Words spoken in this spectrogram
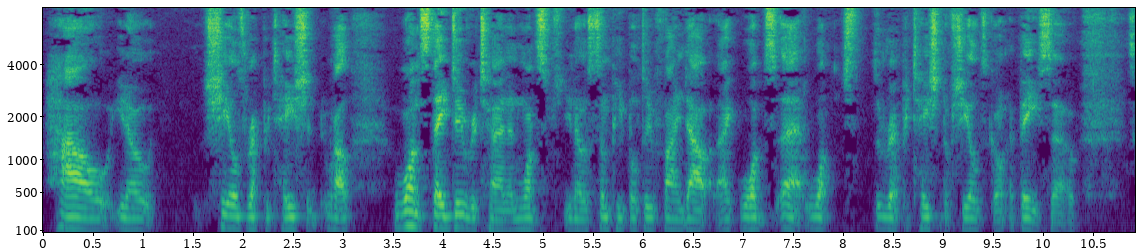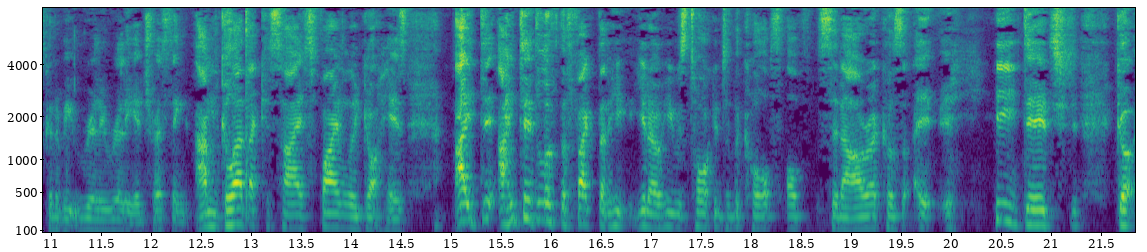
how, you know, Shield's reputation, well, once they do return and once, you know, some people do find out, like, what's, uh, what the reputation of Shield's going to be. So, it's going to be really, really interesting. I'm glad that Cassius finally got his. I did, I did love the fact that he, you know, he was talking to the corpse of Sinara because he did go,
